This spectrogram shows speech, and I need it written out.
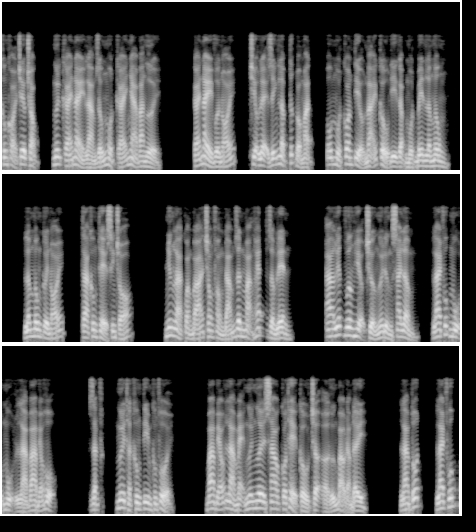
không khỏi trêu chọc ngươi cái này làm giống một cái nhà ba người. Cái này vừa nói, triệu lệ dĩnh lập tức đỏ mặt, ôm một con tiểu nãi cầu đi gặp một bên lâm nông lâm nông cười nói, ta không thể sinh chó. Nhưng là quảng bá trong phòng đám dân mạng hét dầm lên. A liếc vương hiệu trưởng ngươi đừng sai lầm, lai phúc mụ mụ là ba béo hộ. Giặc ngươi thật không tim không phổi. Ba béo là mẹ ngươi ngươi sao có thể cầu trợ ở ứng bảo đảm đây? Làm tốt, lai phúc,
